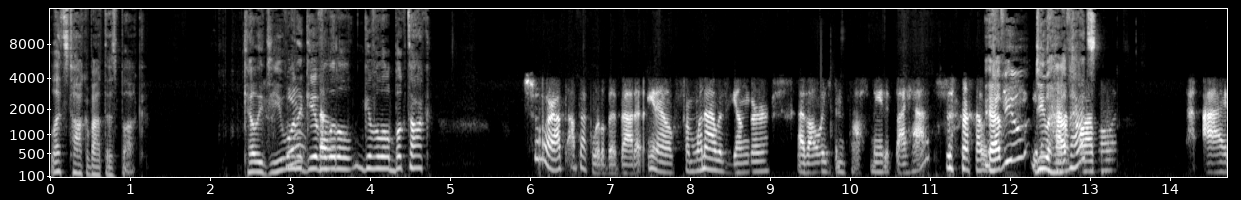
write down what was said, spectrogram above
let's talk about this book. Kelly, do you want to give so, a little give a little book talk? Sure, I'll, I'll talk a little bit about it. You know, from when I was younger, I've always been fascinated by hats. have you? you do know, you have hats? I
